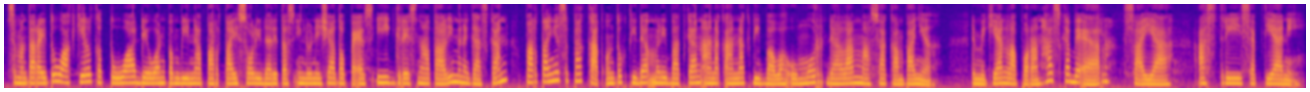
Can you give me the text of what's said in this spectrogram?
Sementara itu, Wakil Ketua Dewan Pembina Partai Solidaritas Indonesia atau PSI, Grace Natali menegaskan, partainya sepakat untuk tidak melibatkan anak-anak di bawah umur dalam masa kampanye. Demikian laporan khas KBR, saya Astri Septiani.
